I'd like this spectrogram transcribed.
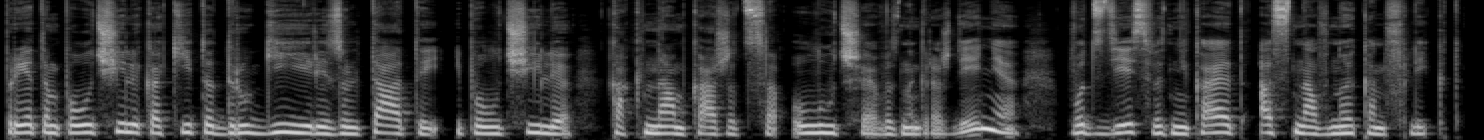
при этом получили какие-то другие результаты и получили, как нам кажется, лучшее вознаграждение, вот здесь возникает основной конфликт.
